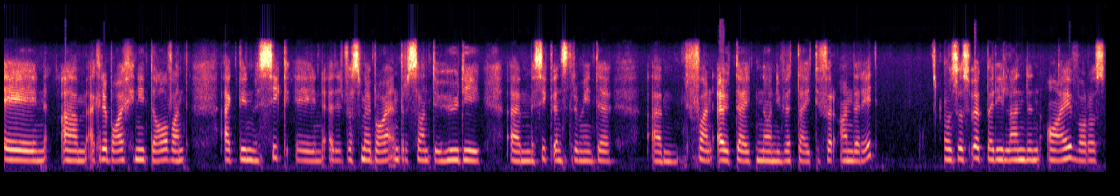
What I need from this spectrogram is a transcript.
en um ek het baie geniet daar want ek doen musiek en uh, dit was vir my baie interessant hoe die um musiekinstrumente um van ou tyd na nuwe tyd toe verander het. Ons was ook by die London Eye waar ons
